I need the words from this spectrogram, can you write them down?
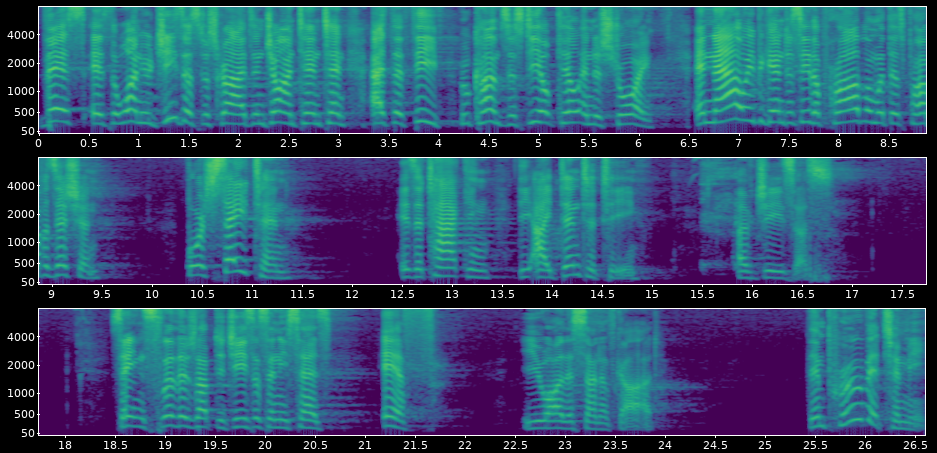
This is the one who Jesus describes in John 10 10 as the thief who comes to steal, kill, and destroy. And now we begin to see the problem with this proposition. For Satan is attacking the identity of Jesus. Satan slithers up to Jesus and he says, If you are the Son of God, then prove it to me.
